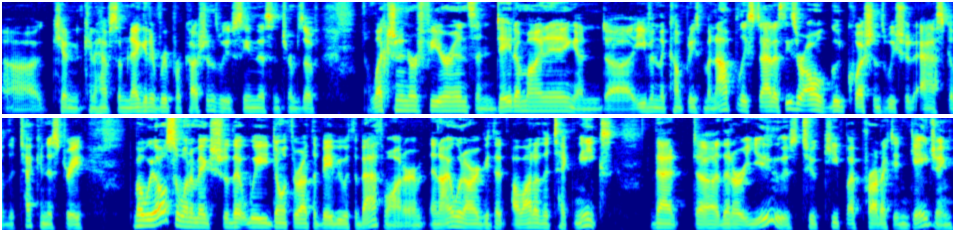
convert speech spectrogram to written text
uh, can can have some negative repercussions. We've seen this in terms of election interference and data mining, and uh, even the company's monopoly status. These are all good questions we should ask of the tech industry. But we also want to make sure that we don't throw out the baby with the bathwater. And I would argue that a lot of the techniques that uh, that are used to keep a product engaging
